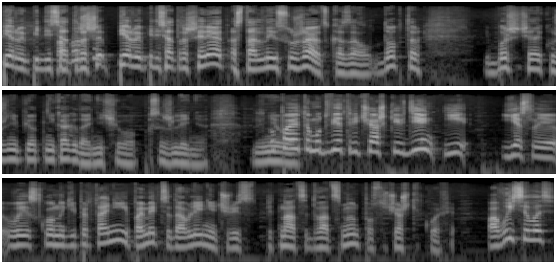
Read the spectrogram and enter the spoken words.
первые, 50 Вопрос- расши- первые 50 расширяют, остальные сужают, сказал доктор. И больше человек уже не пьет никогда ничего, к сожалению, для Ну, него. поэтому 2-3 чашки в день, и если вы склонны к гипертонии, померьте давление через 15-20 минут после чашки кофе. Повысилось?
